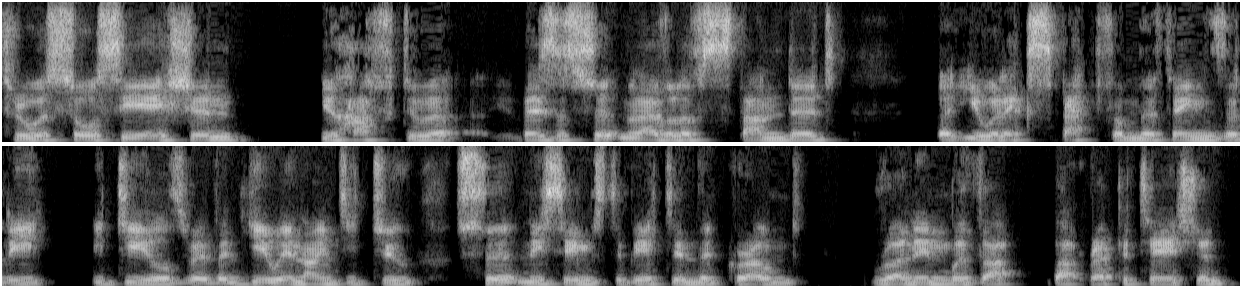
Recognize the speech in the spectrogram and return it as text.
through association, you have to, uh, there's a certain level of standard that you will expect from the things that he, he deals with. And UA 92 certainly seems to be hitting the ground running with that, that reputation.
